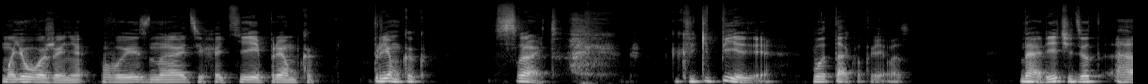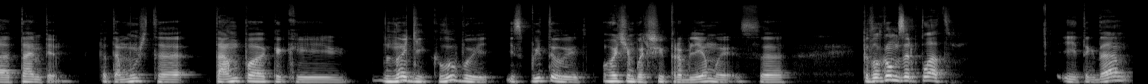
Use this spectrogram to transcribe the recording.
мое уважение, вы знаете хоккей прям как, прям как сайт, как Википедия. Вот так вот я вас. Да, речь идет о Тампе, потому что Тампа, как и многие клубы, испытывают очень большие проблемы с потолком зарплат. И тогда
